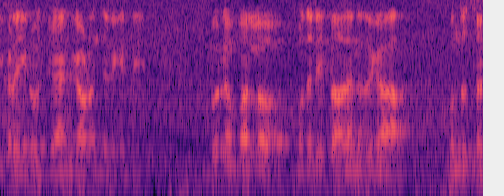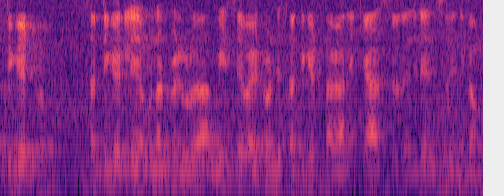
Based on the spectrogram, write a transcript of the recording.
ఇక్కడ ఈరోజు జాయిన్ కావడం జరిగింది. బూర్గంపాడులో మొదటి ప్రాధాన్యతగా ముందు సర్టిఫికేట్లు సర్టిఫికేట్లు ఏమున్నటువంటి కూడా మీ సేవ ఎటువంటి సర్టిఫికేట్ ఉన్నా కానీ క్యాస్ట్ రెసిడెన్స్ ఇన్కమ్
